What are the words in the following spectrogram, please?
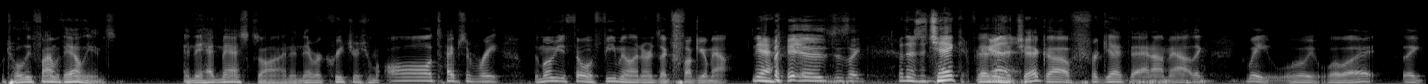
were totally fine with aliens, and they had masks on, and there were creatures from all types of race. The moment you throw a female in there, it's like fuck you, I'm out. Yeah. it was just like But there's a chick. Forget there's a it. chick. Oh, forget that. I'm out. Like, wait, wait, what? Like,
